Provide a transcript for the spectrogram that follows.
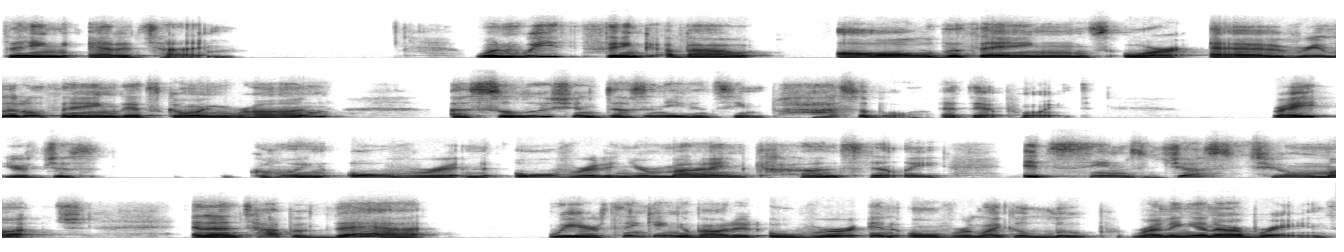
thing at a time. When we think about all the things or every little thing that's going wrong, a solution doesn't even seem possible at that point, right? You're just going over it and over it in your mind constantly it seems just too much. And on top of that, we are thinking about it over and over like a loop running in our brains,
